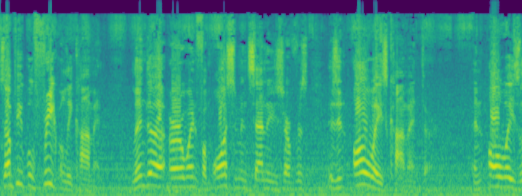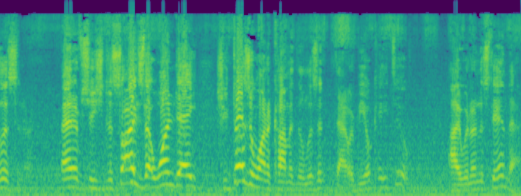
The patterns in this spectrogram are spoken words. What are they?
Some people frequently comment. Linda Irwin from Awesome Insanity Surfers is an always commenter, an always listener. And if she decides that one day she doesn't want to comment and listen, that would be okay too. I would understand that.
